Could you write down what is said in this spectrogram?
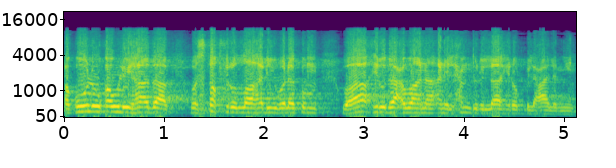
اقول قولی هذا واستغفر الله لي ولكم واخر دعوانا ان الحمد لله رب العالمين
